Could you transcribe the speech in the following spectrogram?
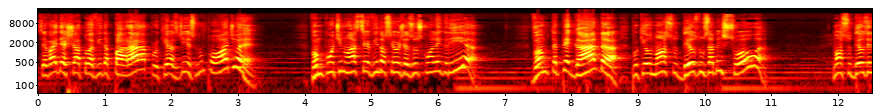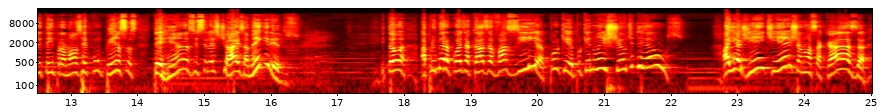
Você vai deixar a tua vida parar porque as disso? Não pode, ué. Vamos continuar servindo ao Senhor Jesus com alegria. Vamos ter pegada, porque o nosso Deus nos abençoa. Nosso Deus ele tem para nós recompensas terrenas e celestiais. Amém, queridos? Então, a primeira coisa, a casa vazia. Por quê? Porque não encheu de Deus. Aí a gente enche a nossa casa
